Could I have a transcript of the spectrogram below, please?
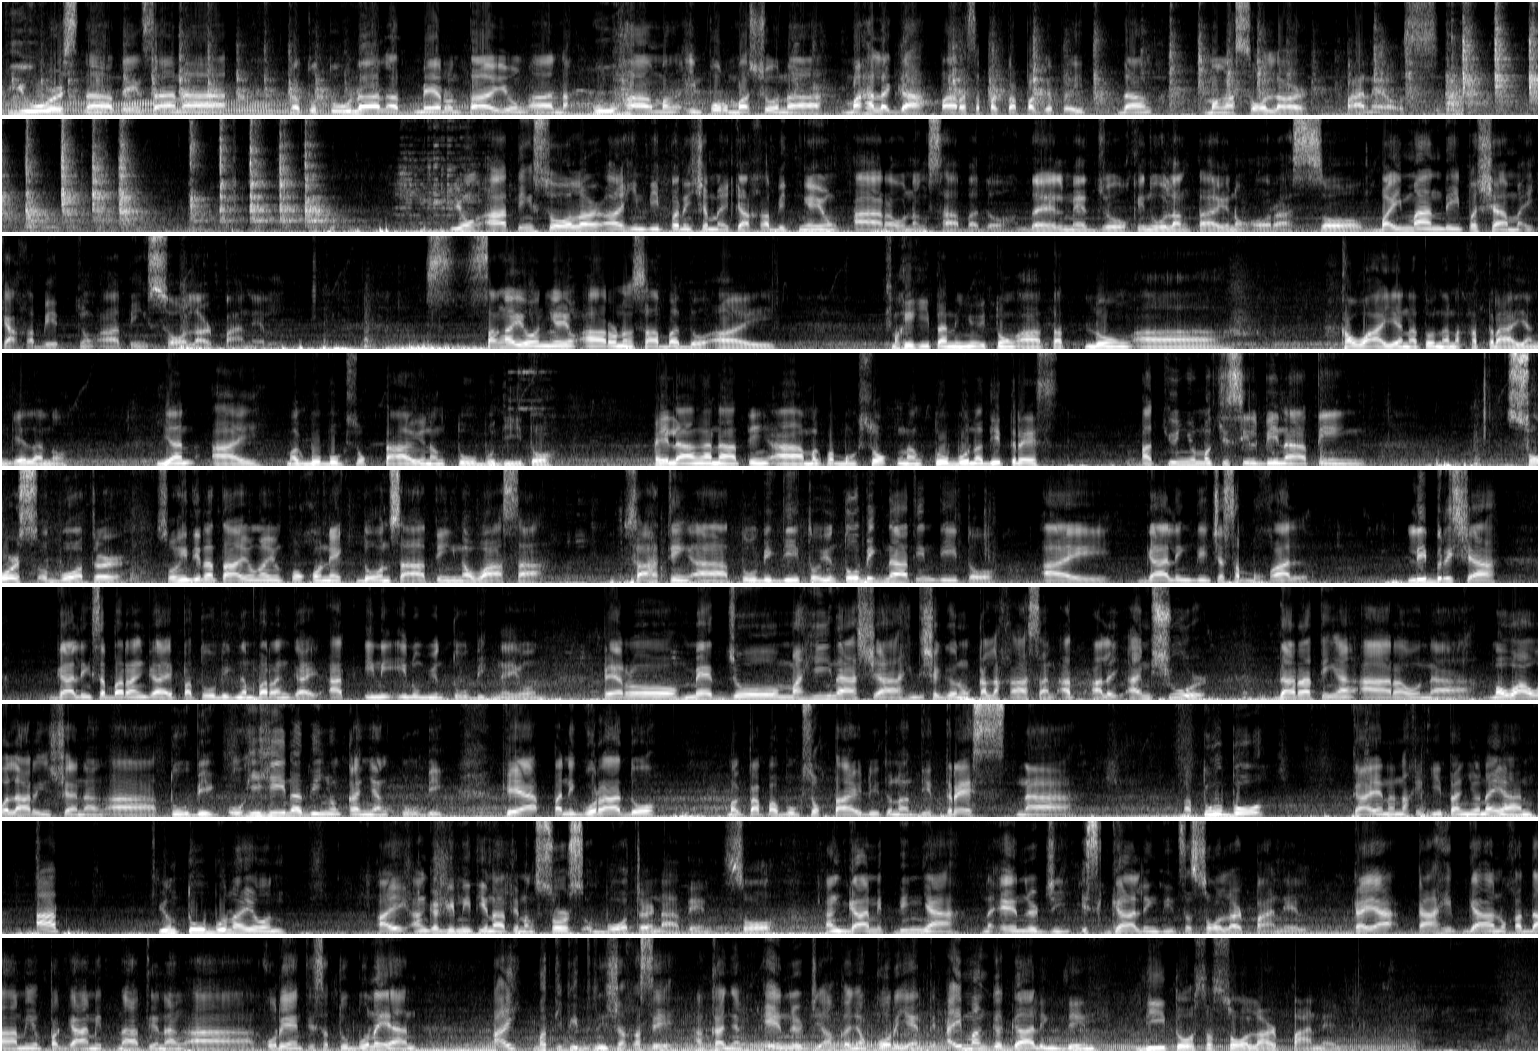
viewers natin, sana natutunan at meron tayong ah, nakuhang mga impormasyon na mahalaga para sa pagpapagapit ng mga solar panels. Yung ating solar ay hindi pa rin siya maikakabit ngayong araw ng Sabado dahil medyo kinulang tayo ng oras. So, by Monday pa siya maikakabit yung ating solar panel sa ngayon, ngayong araw ng Sabado ay makikita ninyo itong ah, tatlong ah, kawayan na to na naka-triangle ano. Yan ay magbubugsok tayo ng tubo dito kailangan nating ah, magpabugsok ng tubo na ditres at yun yung magsisilbi nating source of water. So hindi na tayo ngayon ko-connect doon sa ating nawasa sa ating ah, tubig dito. Yung tubig natin dito ay galing din siya sa bukal. Libre siya, galing sa barangay, patubig ng barangay at iniinom yung tubig na yon. Pero medyo mahina siya, hindi siya ganun kalakasan at I'm sure darating ang araw na mawawala rin siya ng ah, tubig o hihina din yung kanyang tubig. Kaya panigurado magpapabugsok tayo dito ng distress na, na tubo gaya na nakikita nyo na yan at yung tubo na yon ay ang gagamitin natin ng source of water natin. So, ang gamit din niya na energy is galing din sa solar panel. Kaya kahit gaano kadami yung paggamit natin ng ah, kuryente sa tubo na yan, ay matipid rin siya kasi ang kanyang energy, ang kanyang kuryente ay manggagaling din dito sa solar panel.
